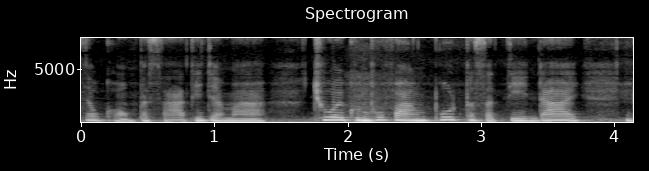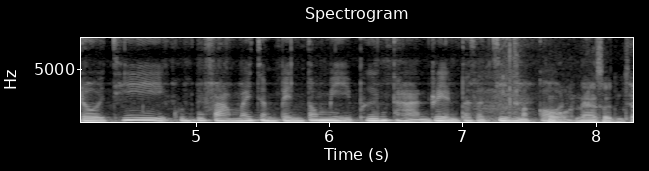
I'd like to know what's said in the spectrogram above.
เจ้าของภาษาที่จะมาช่วยคุณผู้ฟังพูดภาษาจีนได้ โดยที่คุณผู้ฟังไม่จำเป็นต้องมีพื้นฐานเรียนภาษาจีนมาก่โอ้อนน่าสนใจ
